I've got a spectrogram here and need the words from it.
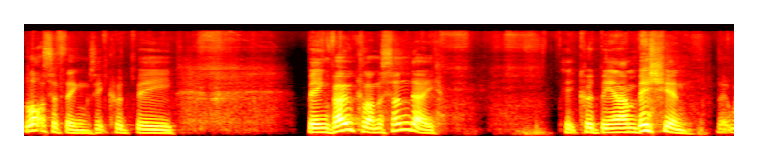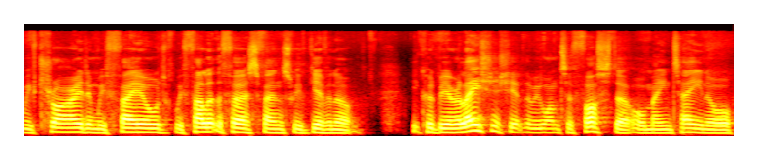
lots of things. It could be being vocal on a Sunday, it could be an ambition that we've tried and we've failed, we fell at the first fence, we've given up. It could be a relationship that we want to foster or maintain or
